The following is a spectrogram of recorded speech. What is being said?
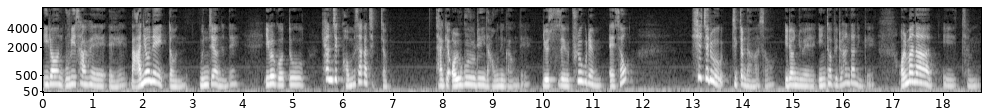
이런 우리 사회에 만연해 있던 문제였는데 이걸 그것도 현직 검사가 직접 자기 얼굴이 나오는 가운데 뉴스 프로그램에서 실제로 직접 나와서 이런 류의 인터뷰를 한다는 게 얼마나 이 참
